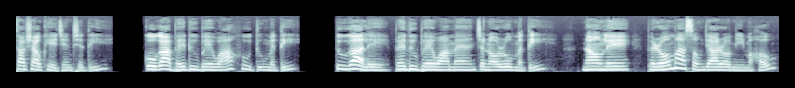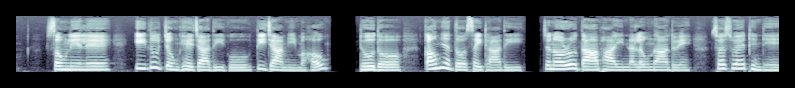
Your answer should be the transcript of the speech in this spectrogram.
ဆောက်ရှောက်ခဲ့ခြင်းဖြစ်သည်ကိုကဘယ်သူဘယ်ဝါဟုသူမသိသူကလည်းဘယ်သူဘယ်ဝါမှန်းကျွန်တော်တို့မသိနောင်လဲဘယ်တော့မှစုံကြတော့မည်မဟုတ် စုံလင်လဲဤသို့ကြုံခဲ့ကြသည်ကိုသိကြမည်မဟုတ်သို့သောကောင်းမြတ်သောစိတ်ထားသည်ကျွန်တော်တို့သားဖာ၏နှလုံးသားတွင်ဆွဆွဲထင်ထင်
